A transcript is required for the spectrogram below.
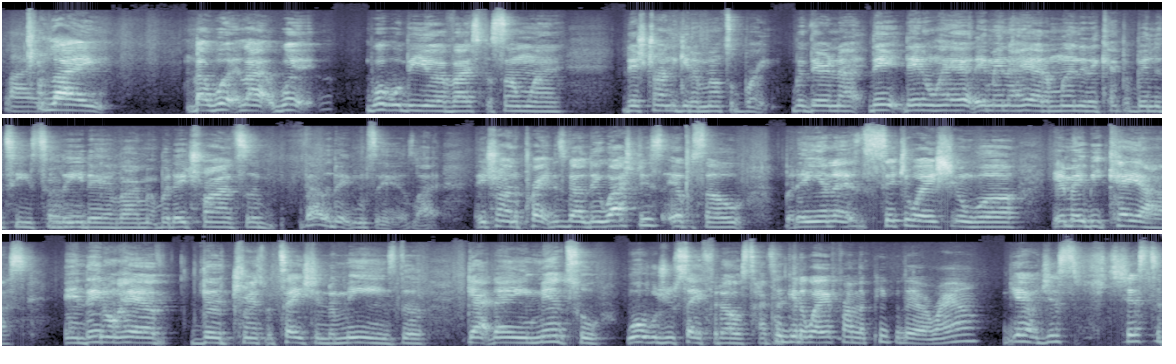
Like, like like what like what what would be your advice for someone that's trying to get a mental break, but they're not they they don't have they may not have the money, the capabilities to lead mm-hmm. their environment, but they trying to validate themselves. Like they trying to practice validate. They watch this episode, but they in a situation where it may be chaos and they don't have the transportation, the means, the goddamn mental. What would you say for those type to get away from the people they're around. yeah, just just to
